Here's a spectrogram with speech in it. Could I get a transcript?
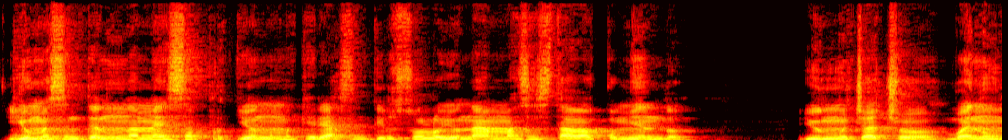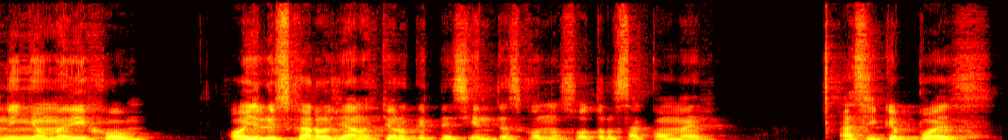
y yo me senté en una mesa porque yo no me quería sentir solo, yo nada más estaba comiendo. Y un muchacho, bueno, un niño me dijo, oye Luis Carlos, ya no quiero que te sientes con nosotros a comer. Así que pues,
